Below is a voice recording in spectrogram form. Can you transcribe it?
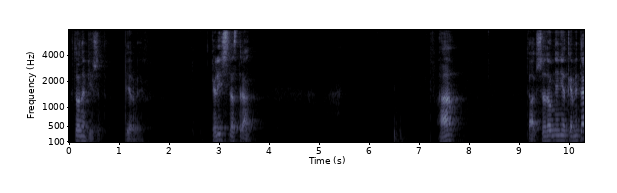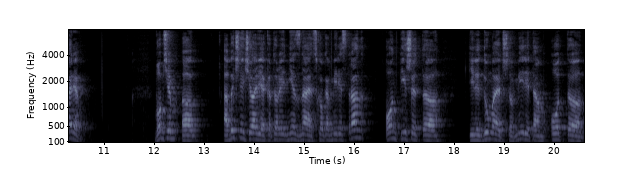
Кто напишет первый? Количество стран. А? Так, что-то у меня нет комментариев. В общем, э, обычный человек, который не знает, сколько в мире стран, он пишет э, или думает, что в мире там от, э,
